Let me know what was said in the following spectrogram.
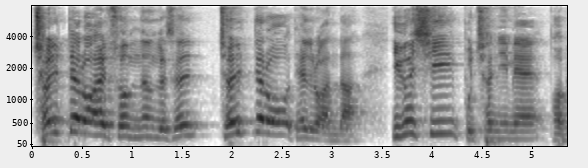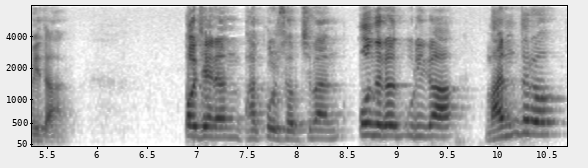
절대로 할 수 없는 것을 절대로 한다. 이것이 부처님의 법이다. 어제는 바꿀 수 없지만 오늘은 우리가 만들어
